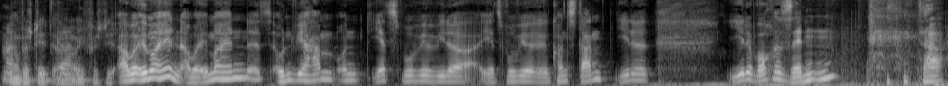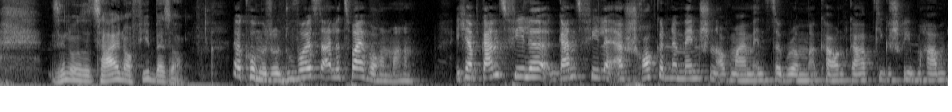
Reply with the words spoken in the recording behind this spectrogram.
Man, Hm. versteht aber ich verstehe. Aber immerhin, aber immerhin ist, und wir haben und jetzt, wo wir wieder, jetzt wo wir äh, konstant jede jede Woche senden, da sind unsere Zahlen auch viel besser. Ja, komisch. Und du wolltest alle zwei Wochen machen. Ich habe ganz viele, ganz viele erschrockene Menschen auf meinem Instagram-Account gehabt, die geschrieben haben,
